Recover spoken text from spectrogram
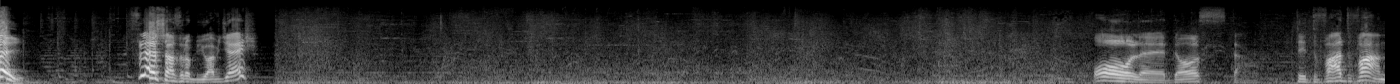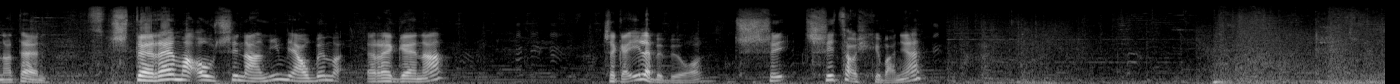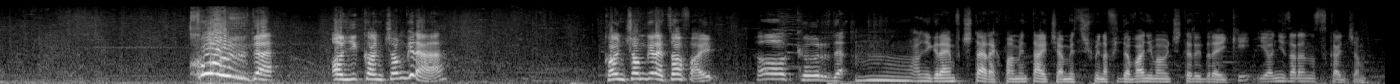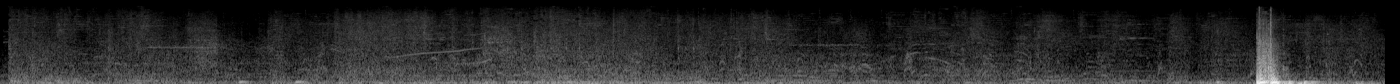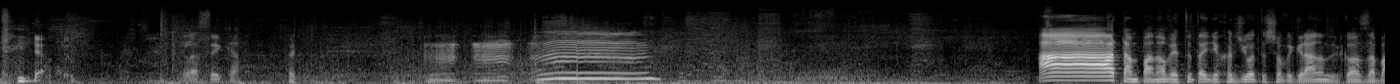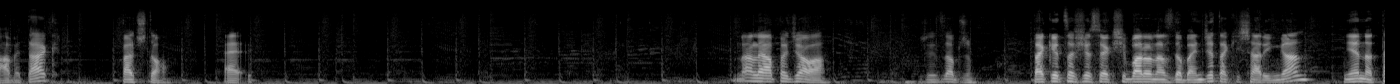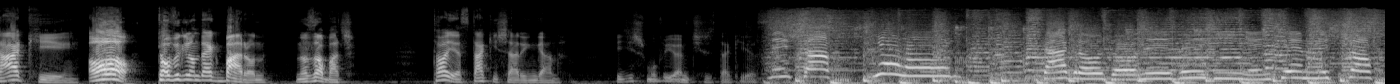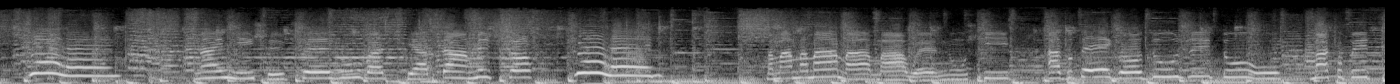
Ej! Flesza zrobiła, widziałeś? Ole, dostał. Ty 2-2 na ten. Z czterema oceanami miałbym regena. Czekaj, ile by było? Trzy, trzy coś chyba, nie? Kurde! Oni kończą grę. Kończą grę, cofaj. O kurde. Mm, oni grają w czterech, pamiętajcie, a my jesteśmy na fidowaniu, mamy cztery Drake'i i oni zaraz nas skończą. Klasyka. A tam panowie, tutaj nie chodziło też o wygraną, tylko o zabawę, tak? Patrz to. E. No ale AP działa. Że jest dobrze. Takie coś jest jak się barona zdobędzie, taki Sharingan? Nie no, taki. O! To wygląda jak baron. No zobacz. To jest taki Sharingan. Widzisz, mówiłem ci, że taki jest. Myszo, jeleń, zagrożony wyginięciem. Myszo, jeleń, najmniejszy przeżuwacz świata. Myszo, jeleń, ma, ma, ma, ma, ma małe nóżki, a do tego duży tułów, ma kopytka.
